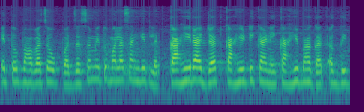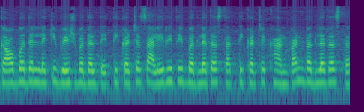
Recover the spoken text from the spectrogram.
येतो भावाचा उपवास. जसं मी तुम्हाला सांगितलं काही राज्यात काही ठिकाणी काही भागात अगदी गाव बदललं की वेश बदलते. तिकडच्या चालीरीती बदलत असतात. तिकडचे खानपान बदलत असतं.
